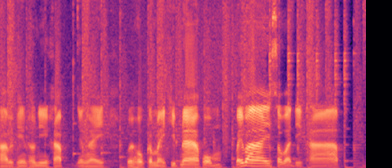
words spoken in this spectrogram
ลาไปเพียงเท่านี้ครับยังไงไว้พบกันใหม่คลิปหน้าครับผมบ๊ายบายสวัสดีครับ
